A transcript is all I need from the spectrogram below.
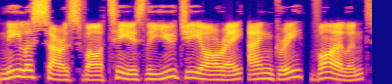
Nila Sarasvati is the Ugra angry, violent,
